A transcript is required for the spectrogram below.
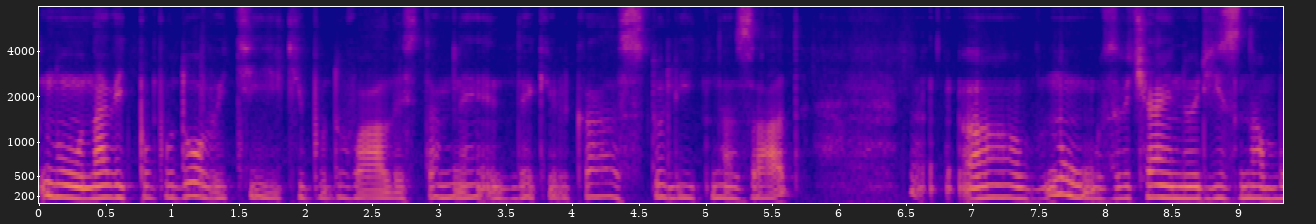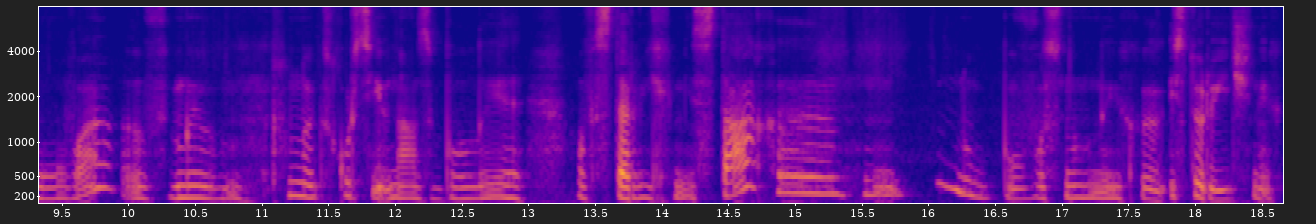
ну, навіть побудови ті, які будувались там не декілька століть назад. Ну, звичайно, різна мова. Ми, ну, екскурсії в нас були в старих містах, е, ну, в основних е, історичних.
